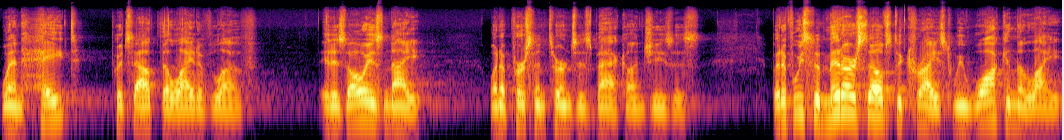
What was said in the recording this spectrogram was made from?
when hate puts out the light of love. It is always night when a person turns his back on Jesus. But if we submit ourselves to Christ, we walk in the light.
